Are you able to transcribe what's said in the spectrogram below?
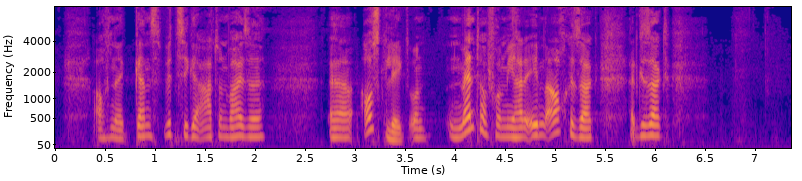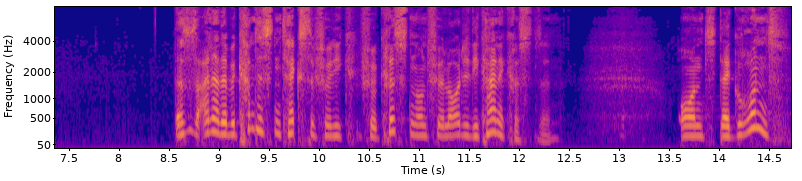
auf eine ganz witzige Art und Weise äh, ausgelegt. Und ein Mentor von mir hat eben auch gesagt, hat gesagt, das ist einer der bekanntesten Texte für, die, für Christen und für Leute, die keine Christen sind. Und der Grund,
